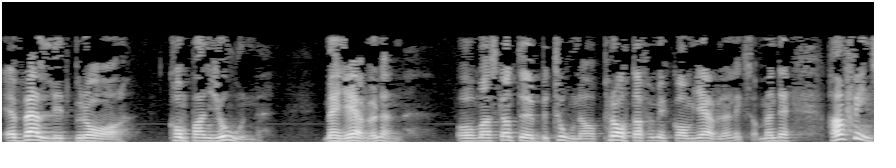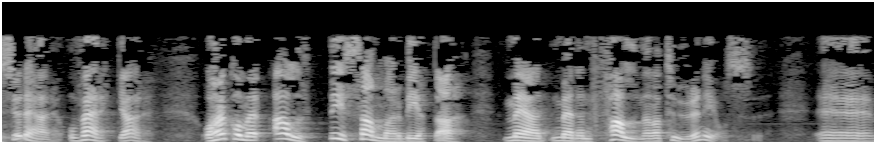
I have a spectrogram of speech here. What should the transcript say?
är väldigt bra kompanjon med djävulen. Och man ska inte betona och prata för mycket om djävulen liksom. Men det, han finns ju där och verkar. Och han kommer alltid samarbeta med, med den fallna naturen i oss. Eh,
